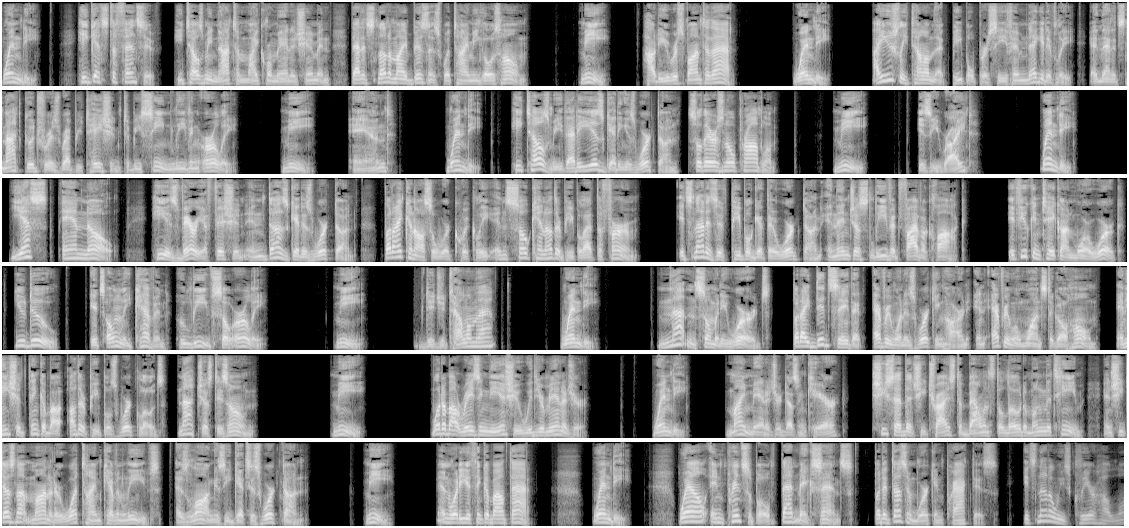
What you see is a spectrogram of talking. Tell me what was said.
Wendy. He gets defensive. He tells me not to micromanage him and that it's none of my business what time he goes home. Me. How do you respond to that? Wendy. I usually tell him that people perceive him negatively and that it's not good for his reputation to be seen leaving early. Me. And? Wendy. He tells me that he is getting his work done, so there is no problem. Me. Is he right? Wendy. Yes and no. He is very efficient and does get his work done, but I can also work quickly, and so can other people at the firm. It's not as if people get their work done and then just leave at five o'clock. If you can take on more work, you do. It's only Kevin who leaves so early. Me. Did you tell him that? Wendy. Not in so many words, but I did say that everyone is working hard and everyone wants to go home, and he should think about other people's workloads, not just his own. Me. What about raising the issue with your manager? Wendy. My manager doesn't care. She said that she tries to balance the load among the team, and she does not monitor what time Kevin leaves, as long as he gets his work done. Me. And what do you think about that? Wendy. Well, in principle, that makes sense, but it doesn't work in practice. It's not always clear how long.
